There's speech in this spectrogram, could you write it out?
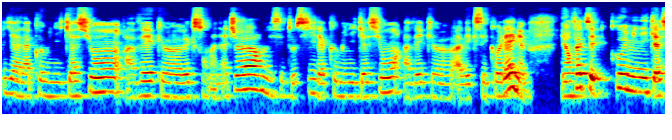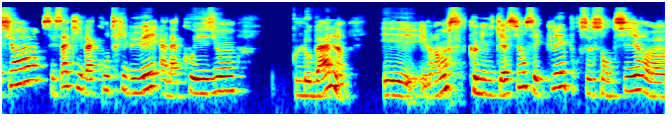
il y a la communication avec, euh, avec son manager, mais c'est aussi la communication avec, euh, avec ses collègues. Et en fait, cette communication, c'est ça qui va contribuer à la cohésion globale. Et, vraiment, cette communication, c'est clé pour se sentir euh,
